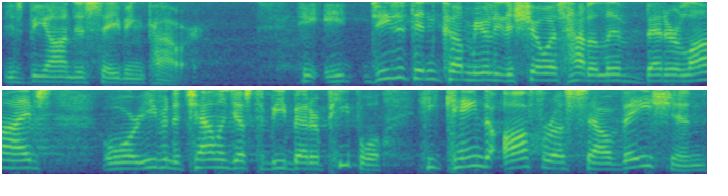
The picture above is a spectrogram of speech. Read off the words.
is beyond his saving power. He, he, Jesus didn't come merely to show us how to live better lives or even to challenge us to be better people. He came to offer us salvation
